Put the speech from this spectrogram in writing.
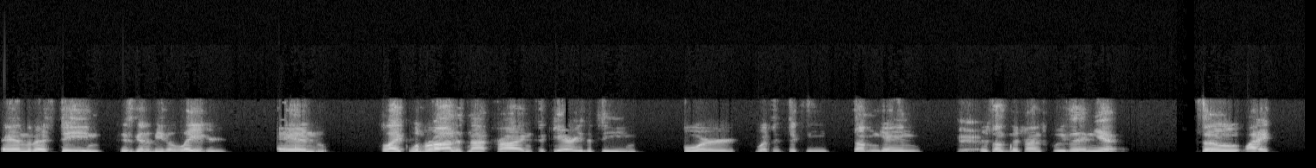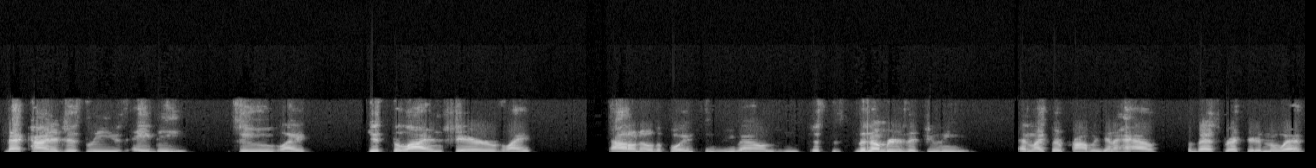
and the best team is going to be the Lakers. And like LeBron is not trying to carry the team for what's it, sixty something games Yeah. or something they're trying to squeeze in. Yeah. So like that kind of just leaves AD to like get the lion's share of like I don't know the points and rebounds and just the- the numbers that you need. And like they're probably gonna have the best record in the West.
